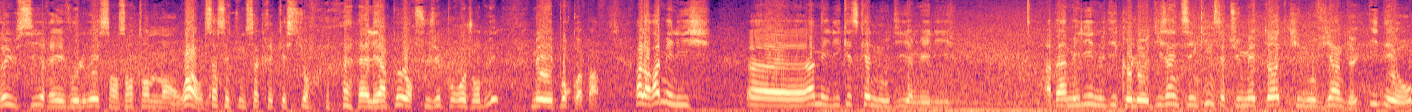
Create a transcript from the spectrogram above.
réussir et évoluer sans entendement? Waouh, ça c'est une sacrée question. Elle est un peu hors sujet pour aujourd'hui, mais pourquoi pas. Alors Amélie, euh, Amélie, qu'est-ce qu'elle nous dit Amélie? Ah ben Amélie nous dit que le design thinking c'est une méthode qui nous vient de IDEO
